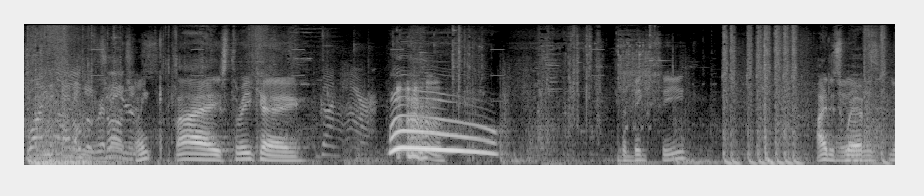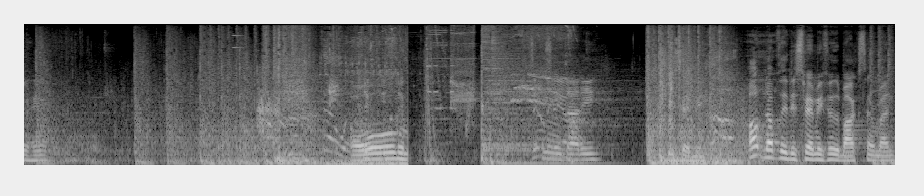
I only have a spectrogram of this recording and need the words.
One enemy remaining. Nice, 3k. Woo! The big C. I just Yeah, whiffed. Oh, Me, daddy. he saved me. Oh, nope, they just spammed me through the box. Never mind.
